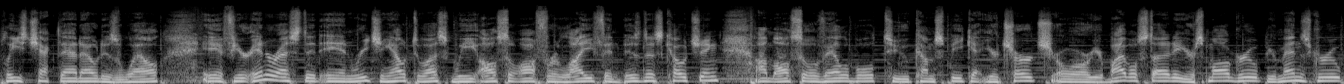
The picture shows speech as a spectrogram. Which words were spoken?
please check that out as well. If you're interested in reaching out to us, we also offer life and business coaching. I'm also available to come speak at your church or your Bible study, your small group, your men's group,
